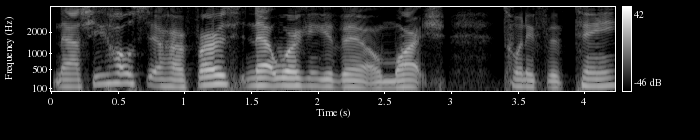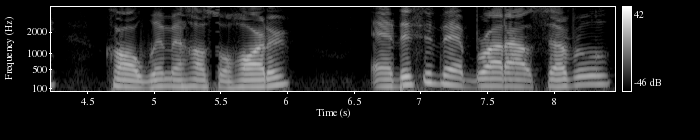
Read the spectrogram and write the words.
Now, she hosted her first networking event on March 2015 called Women Hustle Harder. And this event brought out several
